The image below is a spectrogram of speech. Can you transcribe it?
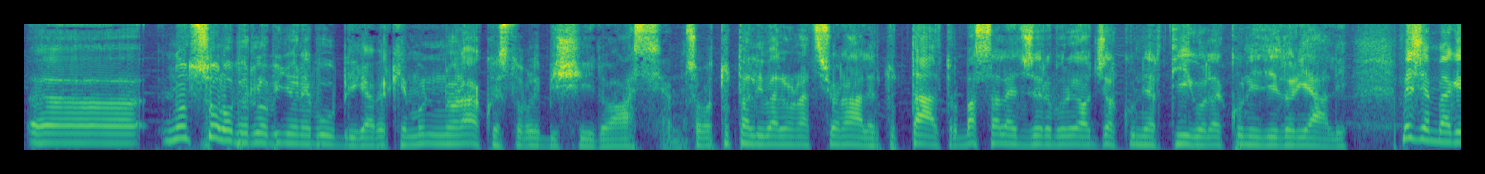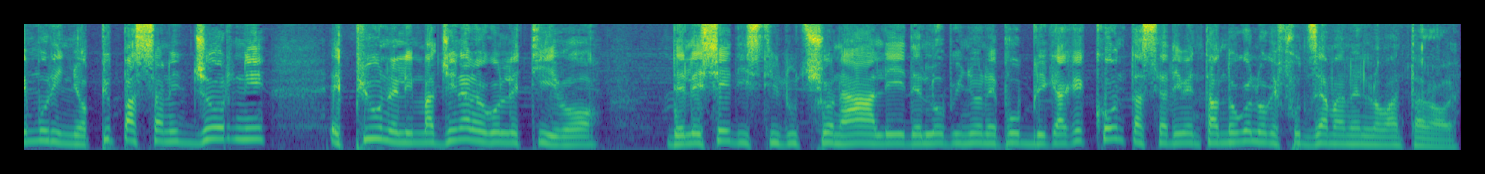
eh, non solo per l'opinione pubblica, perché non ha questo plebiscito, Assia, soprattutto a livello nazionale, tutt'altro, basta leggere pure oggi alcuni articoli, alcuni editoriali. A me sembra che Mourinho più passano i giorni e più nell'immaginario collettivo delle sedi istituzionali, dell'opinione pubblica che conta, stia diventando quello che fu Zema nel 99.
